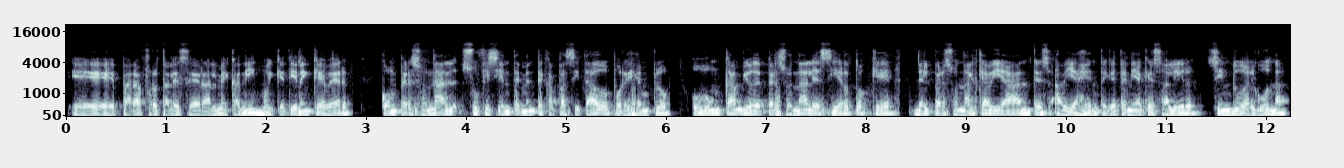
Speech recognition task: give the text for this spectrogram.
eh, para fortalecer al mecanismo y que tienen que ver con personal suficientemente capacitado. Por ejemplo, hubo un cambio de personal. Es cierto que del personal que había antes había gente que tenía que salir, sin duda alguna,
